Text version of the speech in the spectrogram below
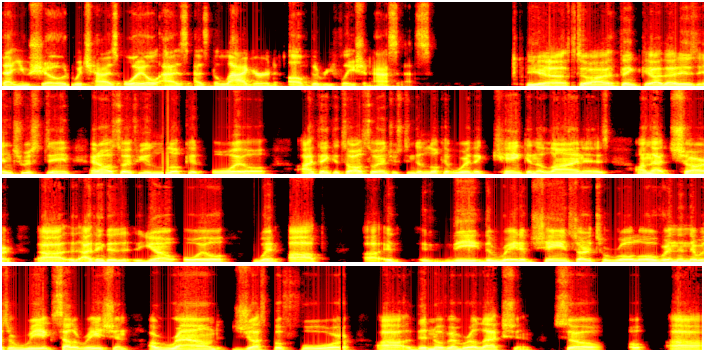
that you showed, which has oil as as the laggard of the reflation assets. Yeah, so I think uh, that is interesting. And also, if you look at oil, I think it's also interesting to look at where the kink in the line is on that chart. Uh, I think that you know oil went up. Uh, it, it- the the rate of change started to roll over, and then there was a reacceleration around just before uh, the November election. So uh,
